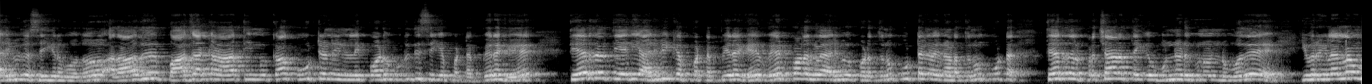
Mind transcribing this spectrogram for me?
அறிமுகம் செய்கிற போதோ அதாவது பாஜக அதிமுக கூட்டணி நிலைப்பாடு உறுதி செய்யப்பட்ட பிறகு தேர்தல் தேதி அறிவிக்கப்பட்ட பிறகு வேட்பாளர்களை அறிமுகப்படுத்தணும் கூட்டங்களை நடத்தணும் கூட்ட தேர்தல் பிரச்சாரத்தை முன்னெடுக்கணும் போது இவர்களெல்லாம்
